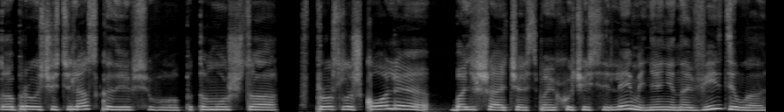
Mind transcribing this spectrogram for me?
Добрые учителя, скорее всего, потому что в прошлой школе большая часть моих учителей меня ненавидела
